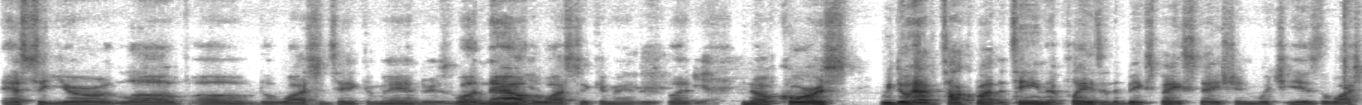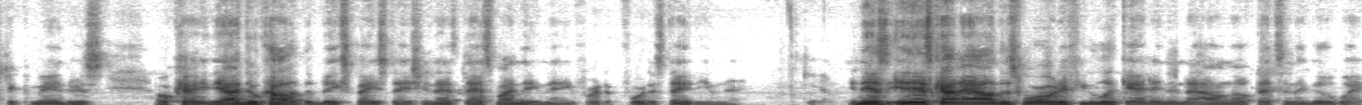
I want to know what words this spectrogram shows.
as to your love of the Washington Commanders. Well, now the Washington Commanders, but yeah. you know, of course, we do have to talk about the team that plays in the big space station, which is the Washington Commanders. Okay, yeah, I do call it the big space station. That's that's my nickname for the for the stadium there. Yeah. And it is it is kind of out of this world if you look at it, and I don't know if that's in a good way,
